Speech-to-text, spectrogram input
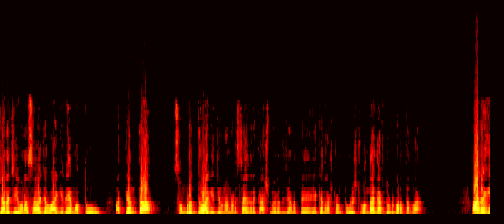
ಜನಜೀವನ ಸಹಜವಾಗಿದೆ ಮತ್ತು ಅತ್ಯಂತ ಸಮೃದ್ಧವಾಗಿ ಜೀವನ ನಡೆಸ್ತಾ ಇದ್ದಾರೆ ಕಾಶ್ಮೀರದ ಜನತೆ. ಯಾಕೆಂದರೆ ಅಷ್ಟೊಂದು ಟೂರಿಸ್ಟ್ ಬಂದಾಗ ಅಷ್ಟು ದುಡ್ಡು ಬರುತ್ತಲ್ವಾ? ಆದರೆ ಈಗ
